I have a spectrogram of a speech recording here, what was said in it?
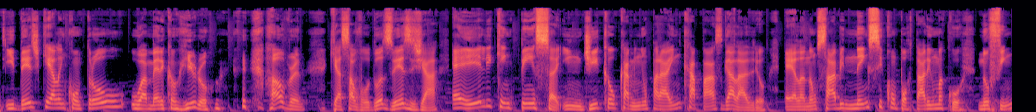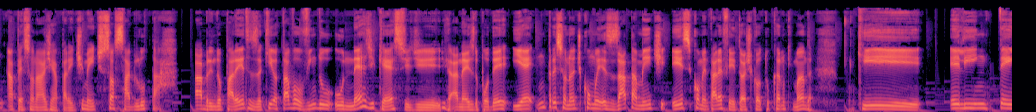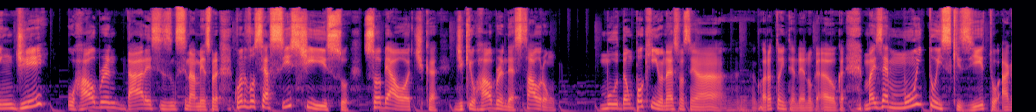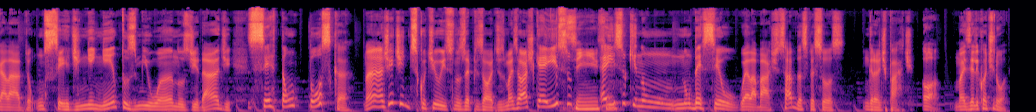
E desde que ela encontrou o American Hero, Halbrand, que a salvou duas vezes já, é ele quem pensa e indica o caminho para a incapaz Galadriel. Ela não sabe nem se comportar em uma cor. No fim, a personagem aparentemente só sabe lutar. Abrindo parênteses aqui, eu tava ouvindo o Nerdcast de Anéis do Poder e é impressionante como exatamente esse comentário é feito. Eu acho que é o Tucano que manda. Que ele entende o Halbrand dar esses ensinamentos para quando você assiste isso sob a ótica de que o Halbrand é Sauron muda um pouquinho, né? Se você, ah, agora eu tô entendendo. Mas é muito esquisito a Galadriel, um ser de 500 mil anos de idade, ser tão tosca. Né? A gente discutiu isso nos episódios, mas eu acho que é isso. Sim, sim. É isso que não, não desceu goela abaixo, sabe? Das pessoas, em grande parte. Ó, mas ele continua.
